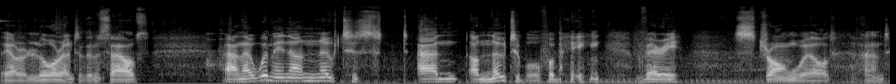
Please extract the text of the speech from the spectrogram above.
They are a law unto themselves. And their women are noticed and are notable for being very strong-willed and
